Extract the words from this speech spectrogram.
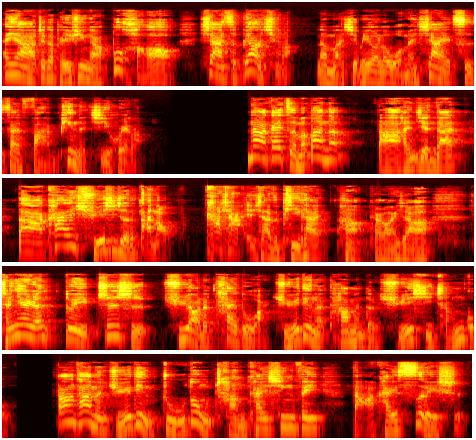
哎呀，这个培训啊不好，下一次不要请了。”那么就没有了我们下一次再返聘的机会了。那该怎么办呢？答案很简单，打开学习者的大脑，咔嚓一下子劈开。哈，开玩笑啊！成年人对知识需要的态度啊，决定了他们的学习成果。当他们决定主动敞开心扉。打开思维时，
